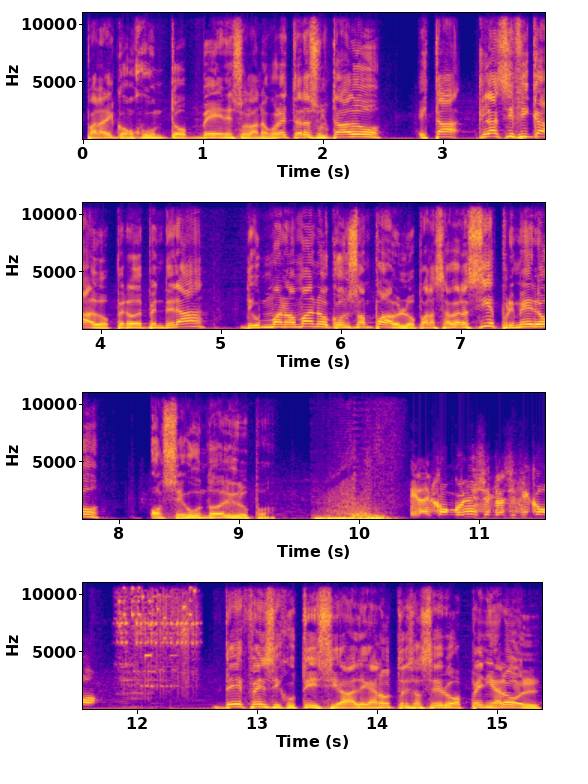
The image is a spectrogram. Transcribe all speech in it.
para el conjunto venezolano. Con este resultado está clasificado, pero dependerá de un mano a mano con San Pablo para saber si es primero o segundo del grupo. El Halcón Goyú se clasificó. Defensa y Justicia le ganó 3 a 0 a Peñarol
